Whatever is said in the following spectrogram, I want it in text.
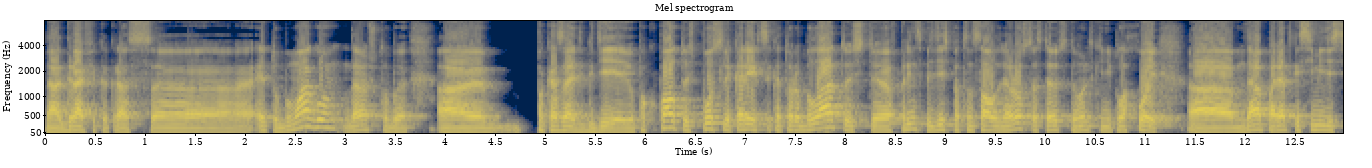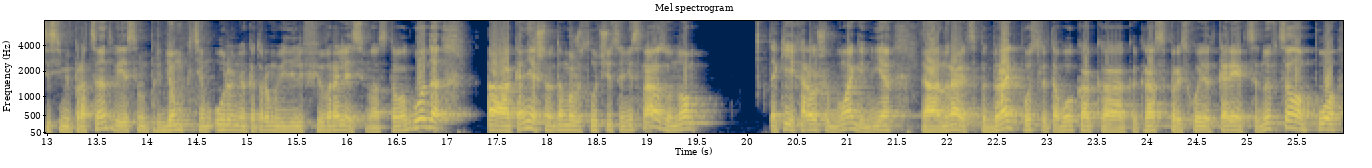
на график как раз эту бумагу, да, чтобы показать, где я ее покупал. То есть после коррекции, которая была, то есть э, в принципе здесь потенциал для роста остается довольно-таки неплохой, да, порядка 77%, если мы придем к тем уровням, которые мы видели в феврале 2017 года. А, конечно, это может случиться не сразу, но Такие хорошие бумаги мне а, нравится подбирать после того, как а, как раз происходит коррекция. Ну и в целом по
